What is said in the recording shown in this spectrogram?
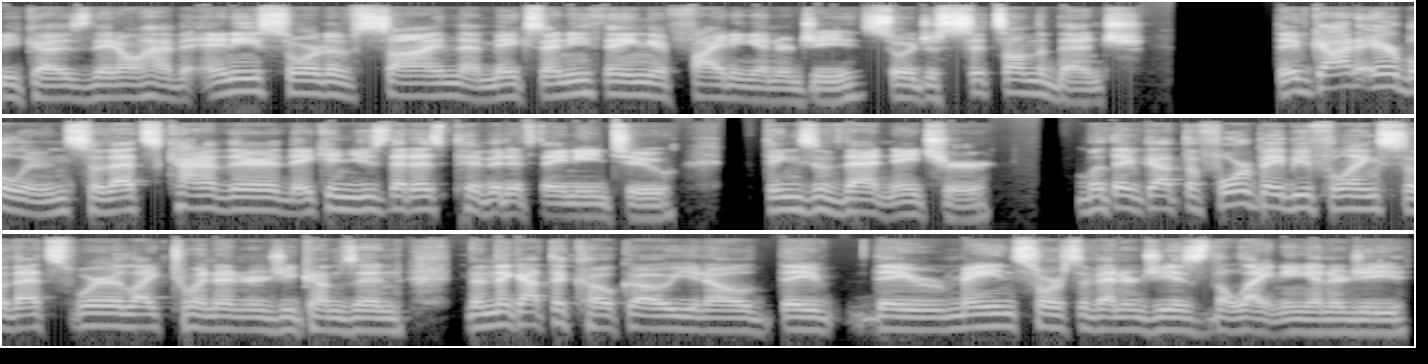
because they don't have any sort of sign that makes anything a fighting energy. So it just sits on the bench. They've got air balloons, so that's kind of their they can use that as pivot if they need to. Things of that nature but they've got the four baby Falinks, so that's where like twin energy comes in. Then they got the Koko, you know, they their main source of energy is the lightning energy,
